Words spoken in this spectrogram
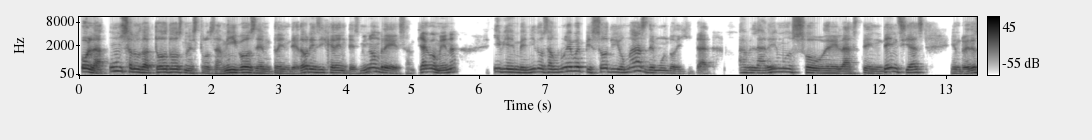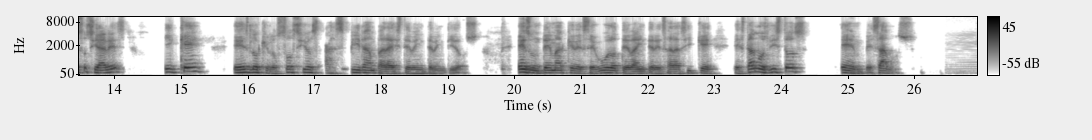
Hola, un saludo a todos nuestros amigos emprendedores y gerentes. Mi nombre es Santiago Mena y bienvenidos a un nuevo episodio más de Mundo Digital. Hablaremos sobre las tendencias en redes sociales y qué es lo que los socios aspiran para este 2022. Es un tema que de seguro te va a interesar, así que ¿estamos listos? Empezamos.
